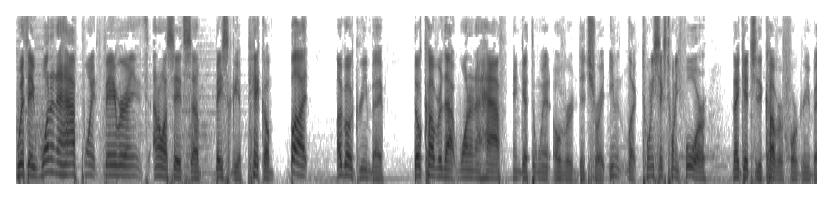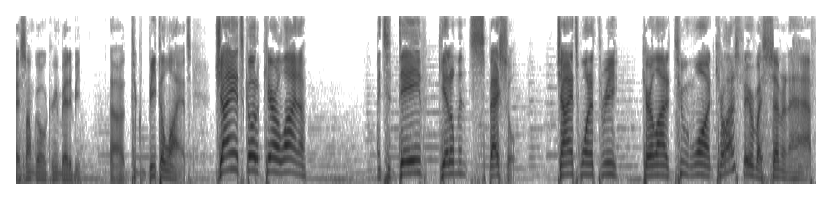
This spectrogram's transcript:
with a one and a half point favor. I don't want to say it's a, basically a pick 'em, but I'll go with Green Bay. They'll cover that one and a half and get the win over Detroit. Even look, 26-24, that gets you the cover for Green Bay. So I'm going with Green Bay to beat uh, to beat the Lions. Giants go to Carolina. It's a Dave Gettleman special. Giants one and three, Carolina two and one. Carolina's favored by seven and a half.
